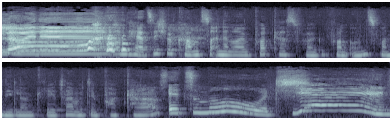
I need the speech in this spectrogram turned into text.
Leute und herzlich willkommen zu einer neuen Podcast-Folge von uns, von Nila und Greta mit dem Podcast. It's a Mood. Yay!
